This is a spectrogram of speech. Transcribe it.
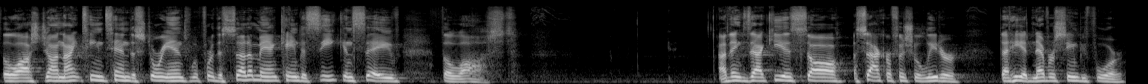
the lost. John 19 10, the story ends with, For the Son of Man came to seek and save the lost. I think Zacchaeus saw a sacrificial leader that he had never seen before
